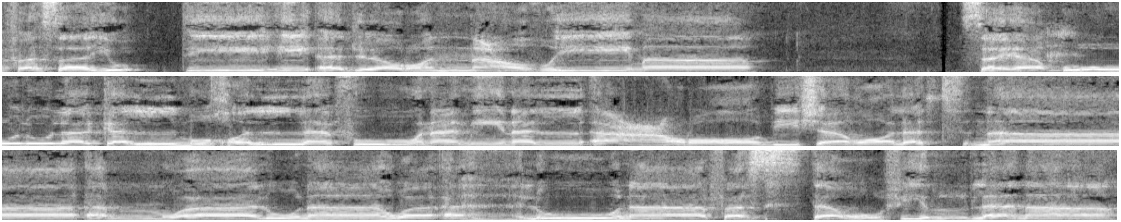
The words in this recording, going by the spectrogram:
فسيؤتيه أجرا عظيما. سيقول لك المخلفون من الأعراب شغلتنا أموالنا وأهلنا فاستغفر لنا.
